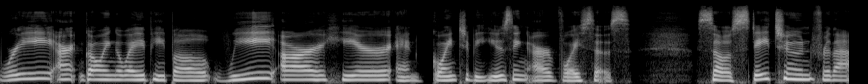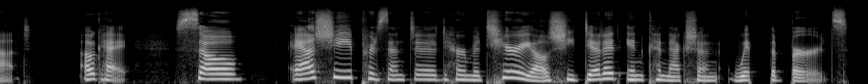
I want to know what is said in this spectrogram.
we aren't going away, people. We are here and going to be using our voices. So stay tuned for that. Okay. So, as she presented her material, she did it in connection with the birds.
